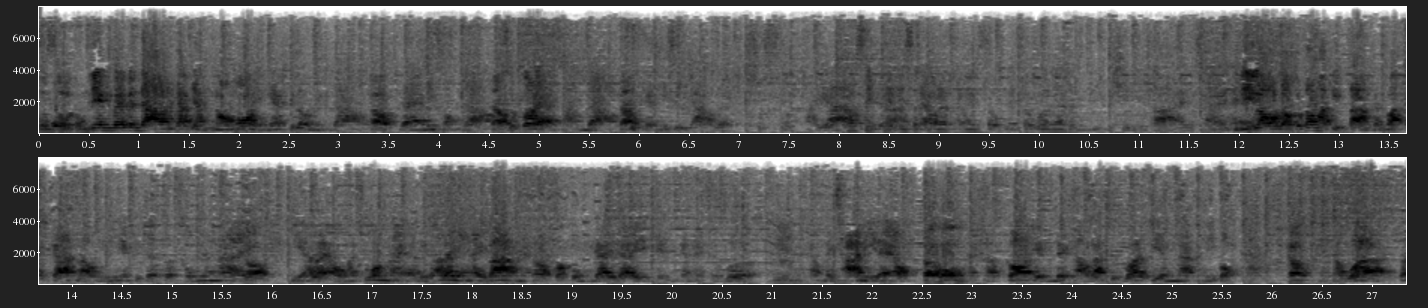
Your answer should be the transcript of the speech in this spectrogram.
สสุมมติดผมเรียงไว้เป็นดาวนะครับ อย่าง normal อย่างเงี้ยคือเราหนึ่งดาวครับแรนี่สองดาวครับซูเปอร์แรสามดาวครับสิบเอ็ดนี่สี่ดาวเลยๆสุดหายากๆถ้าซีเพจนี่แสดงว่าในเซิร์ฟในเซิร์ฟเวอร์น่าจะมีกี่ชิ้นอยู่ใช่ใช่ทีนี้เราเราก็ต้องมาติดตามกันว่าไอ้การ์ดเหล่านี้เนี่ยคือจะสะสมยังไงครับมีอะไรออกมาช่วงไหนหรืออะไรยังไงบ้างนะคครัรับบก็คงได้ได้เห็นกันในเซิร์ฟเวอร์อืมนะครับไม่ช้านี้แล้วครับผมนะครับก็เห็นได้ข่าวล่าสุดว่าเตรียมนัดอันนี้บอกข่าวครับนะครับว่าก็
